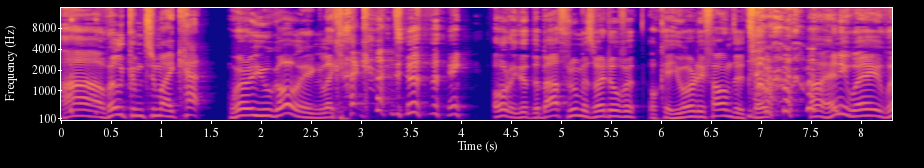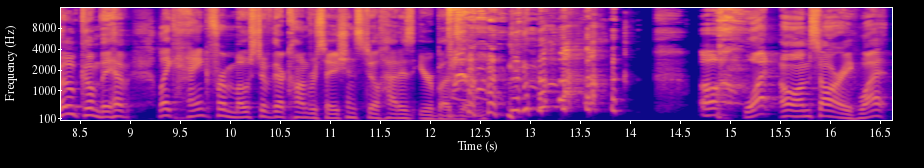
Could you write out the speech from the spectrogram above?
ah, welcome to my cat. Where are you going? Like that kind of thing. Oh, the bathroom is right over. Okay, you already found it. So, uh, anyway, welcome. They have, like, Hank for most of their conversation still had his earbuds in. Oh, what? Oh, I'm sorry. What?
